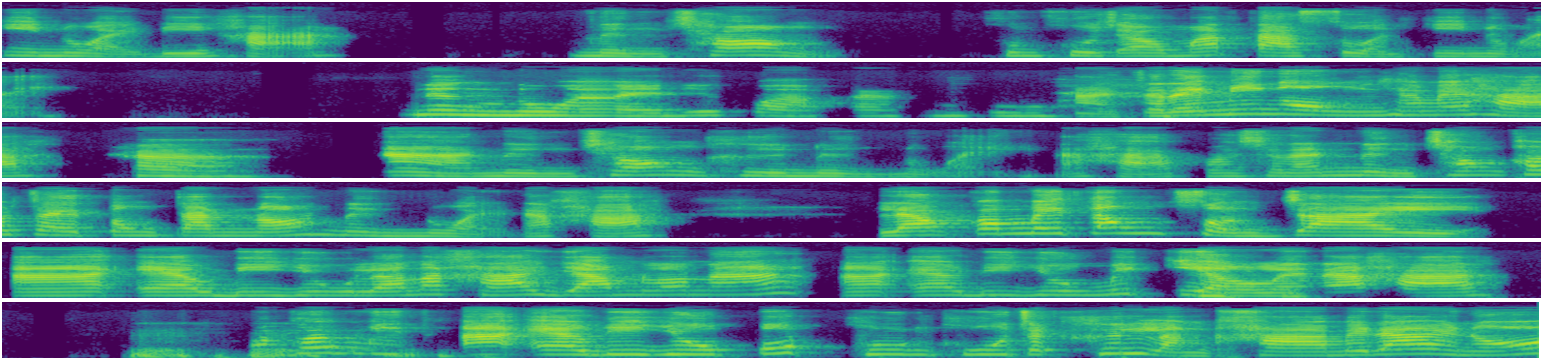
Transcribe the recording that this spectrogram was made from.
กี่หน่วยดีคะหนึ่งช่อง คุณครูจะเอามาตราส่วนกี่หน่วยหนึ่งหน่วยดีกว่าค่ะคุณครูอ่าจะได้ไม่งงใช่ไหมคะค่ะ อ่าหนึ่งช่องคือหนึ่งหน่วยนะคะ เพราะฉะนั้นหนึ่งช่องเข้าใจตรงกันเนาะหนึ่งหน่วยนะคะ แล้วก็ไม่ต้องสนใจ RLDU แล้วนะคะ ย้ำแล้วนะ RLDU ไม่เกี่ยวเลยนะคะเพราะถ้ามี RLDU ปุ๊บคุณครูจะขึ้นหลังคาไม่ได้เนาะ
